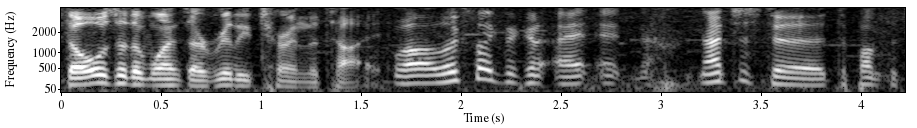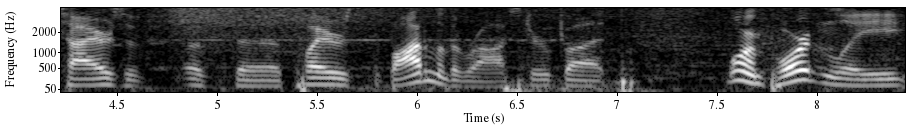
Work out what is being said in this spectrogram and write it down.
those are the ones that really turn the tide. Well, it looks like the uh, uh, not just to, to pump the tires of, of the players at the bottom of the roster, but more importantly,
